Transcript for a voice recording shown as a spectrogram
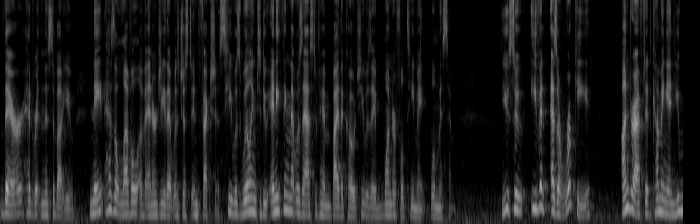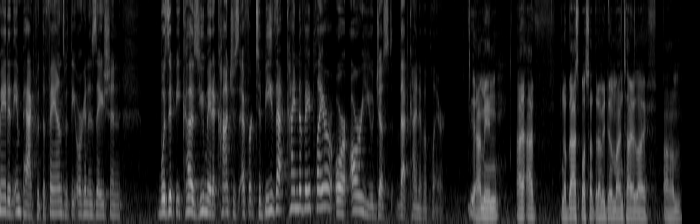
there had written this about you. Nate has a level of energy that was just infectious. He was willing to do anything that was asked of him by the coach. He was a wonderful teammate. We'll miss him. You so even as a rookie, undrafted coming in, you made an impact with the fans, with the organization. Was it because you made a conscious effort to be that kind of a player, or are you just that kind of a player? Yeah, I mean, I, I've you know basketball's something I've been doing my entire life. Um,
